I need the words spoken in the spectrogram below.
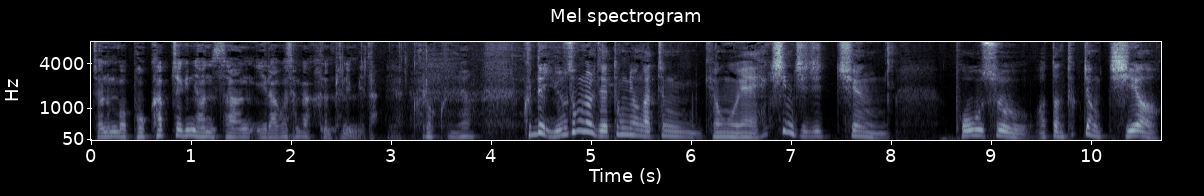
저는 뭐 복합적인 현상이라고 생각하는 편입니다. 예. 그렇군요. 근데 윤석열 대통령 같은 경우에 핵심 지지층 보수 어떤 특정 지역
